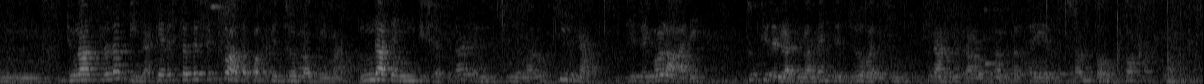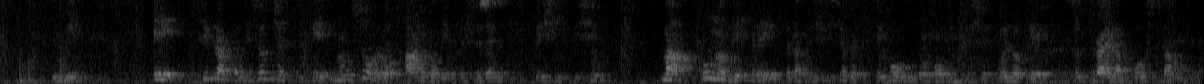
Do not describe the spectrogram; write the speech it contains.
un rapina che era stata effettuata qualche giorno prima, in data 11 aprile. Una marocchina, tutti irregolari, tutti relativamente giovani, tutti nati tra l'86 e l'88. e si tratta di soggetti che non solo hanno dei precedenti specifici, ma uno dei tre, per la precisione il secondo complice, quello che sottrae la borsa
